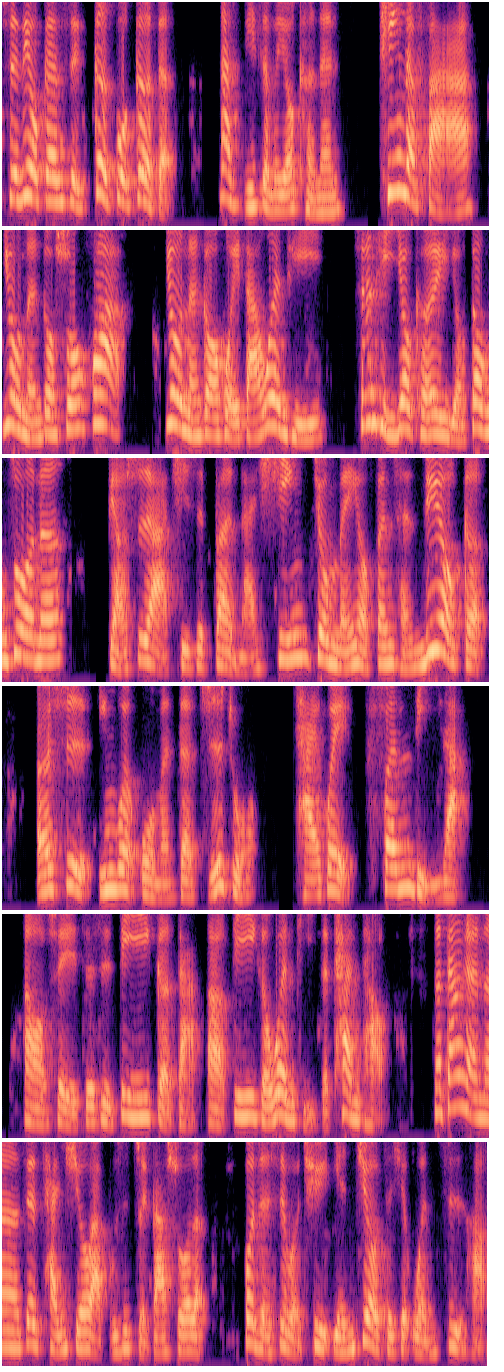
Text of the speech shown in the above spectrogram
是六根是各过各的，那你怎么有可能听了法又能够说话，又能够回答问题，身体又可以有动作呢？表示啊，其实本来心就没有分成六个，而是因为我们的执着才会分离啦。哦，所以这是第一个答啊，第一个问题的探讨。那当然呢，这禅修啊，不是嘴巴说了。或者是我去研究这些文字哈，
